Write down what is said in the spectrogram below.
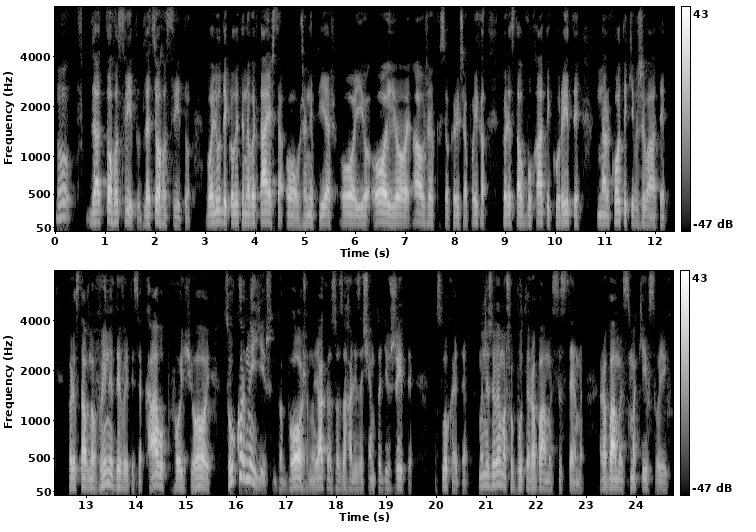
Ну, для того світу, для цього світу. Бо люди, коли ти навертаєшся, о, вже не п'єш, ой, ой, ой, а вже все, криша поїхав, перестав бухати, курити, наркотики вживати, перестав новини дивитися, каву, ой-ой, цукор не їж. Да Боже, ну як взагалі зачем тоді жити? Слухайте, ми не живемо, щоб бути рабами системи, рабами смаків своїх,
